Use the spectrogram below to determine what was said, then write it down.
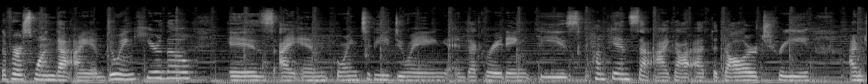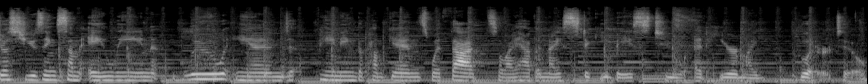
The first one that I am doing here though is I am going to be doing and decorating these pumpkins that I got at the Dollar Tree. I'm just using some Aleene's glue and painting the pumpkins with that so I have a nice sticky base to adhere my glitter to.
